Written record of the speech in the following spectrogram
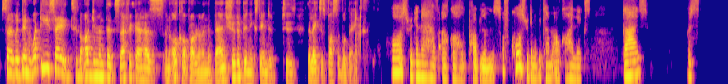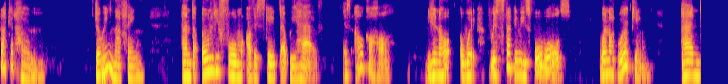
So but then what do you say to the argument that south africa has an alcohol problem and the ban should have been extended to the latest possible date? Of course we're going to have alcohol problems. Of course we're going to become alcoholics. Guys we're stuck at home doing nothing and the only form of escape that we have is alcohol you know, we're, we're stuck in these four walls. We're not working. And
